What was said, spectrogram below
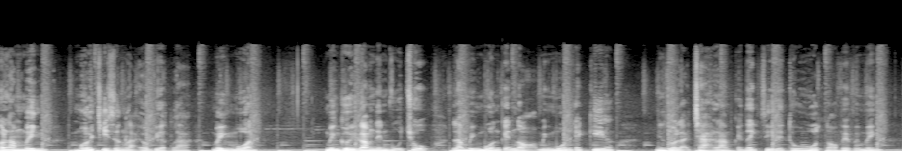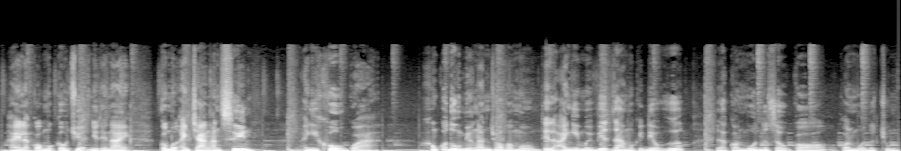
đó là mình mới chỉ dừng lại ở việc là mình muốn. Mình gửi gắm đến vũ trụ là mình muốn cái nọ, mình muốn cái kia, nhưng rồi lại chả làm cái đích gì để thu hút nó về với mình. Hay là có một câu chuyện như thế này có một anh chàng ăn xin. Anh ấy khổ quá, không có đủ miếng ăn cho vào mồm. Thế là anh ấy mới viết ra một cái điều ước là con muốn được giàu có, con muốn được trúng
